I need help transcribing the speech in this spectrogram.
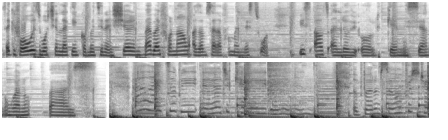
thank you for always watching liking commenting and sharing. Bye bye for now as i'm signing up for my next one. Peace out. I love you all I like to be educated, but I'm so frustrated.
